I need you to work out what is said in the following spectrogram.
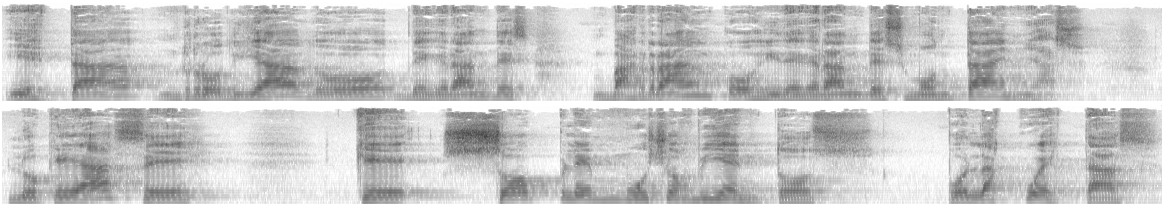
y está rodeado de grandes barrancos y de grandes montañas, lo que hace que soplen muchos vientos por las cuestas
